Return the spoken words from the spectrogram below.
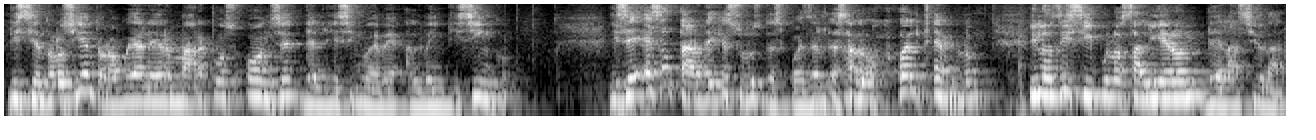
diciendo lo siguiente, ahora voy a leer Marcos 11 del 19 al 25. Dice, esa tarde Jesús, después del desalojo del templo, y los discípulos salieron de la ciudad.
